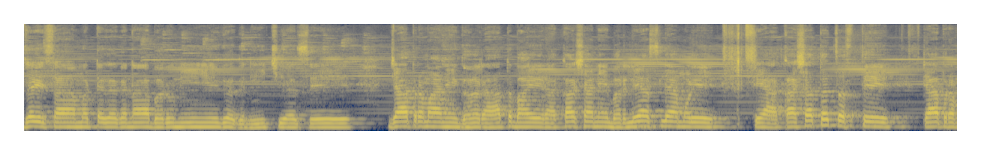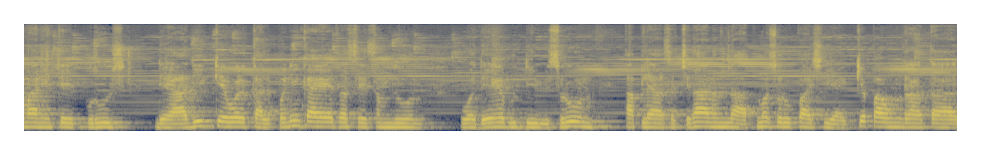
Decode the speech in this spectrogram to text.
जैसा मट गगना भरुनी गगनीची असे. ज्याप्रमाणे घर आत बाहेर आकाशाने भरले असल्यामुळे ते आकाशातच असते त्याप्रमाणे ते पुरुष देहाधिक केवळ काल्पनिक आहेत असे समजून व देहबुद्धी विसरून आपल्या सच्चिदानंद आत्मस्वरूपाशी ऐक्य पाहून राहतात.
